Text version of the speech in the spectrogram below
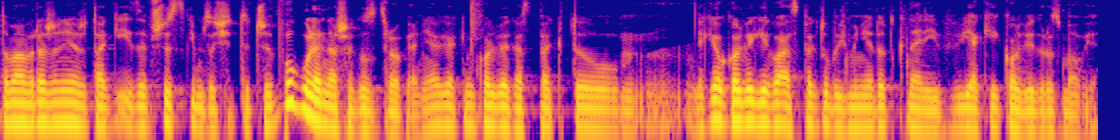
to mam wrażenie, że tak i ze wszystkim, co się tyczy w ogóle naszego zdrowia, nie? w jakimkolwiek aspektu, jakiegokolwiek jego aspektu byśmy nie dotknęli w jakiejkolwiek rozmowie.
